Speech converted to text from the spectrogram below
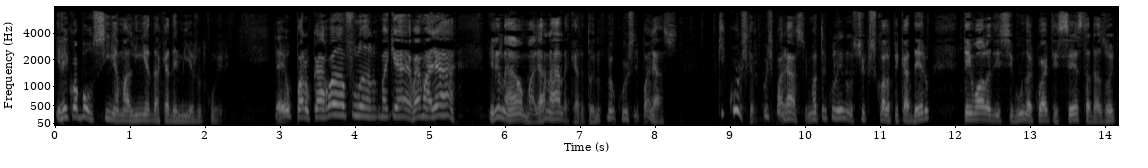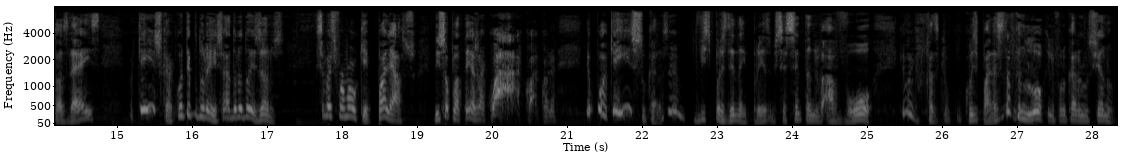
e vem com a bolsinha, a malinha da academia junto com ele. E aí eu paro o carro, ah, fulano, como é que é? Vai malhar? Ele, não, malhar nada, cara, eu tô indo pro meu curso de palhaço. Que curso, cara? Curso de palhaço. Me matriculei no Chico Escola Picadeiro. Tenho aula de segunda, quarta e sexta, das 8 às 10. Mas que isso, cara? Quanto tempo dura isso? Ah, dura dois anos. Você vai se formar o quê? Palhaço. Nisso a plateia já. Quá, quá, quá. Eu, pô, que isso, cara? Você é vice-presidente da empresa, 60 anos, avô. Que fazer coisa de palhaço? Você tá ficando louco? Ele falou, cara, Luciano,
